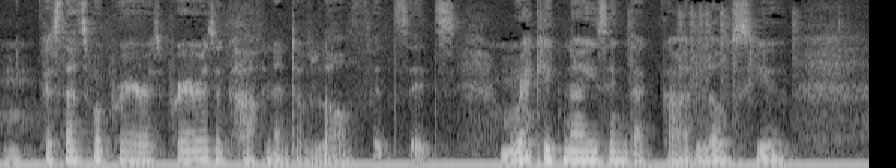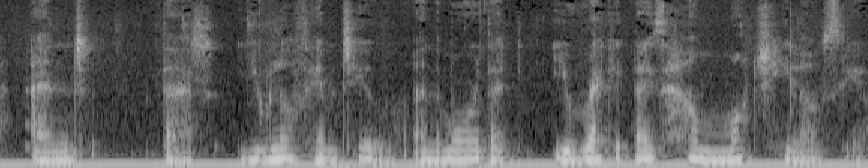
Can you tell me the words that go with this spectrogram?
Hmm. Because that's what prayer is. Prayer is a covenant of love. It's it's hmm. recognizing that god loves you and that you love him too. And the more that you recognize how much he loves you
